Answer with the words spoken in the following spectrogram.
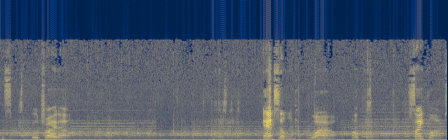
Let's go try it out. Excellent. Wow. Okay. Cyclops.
